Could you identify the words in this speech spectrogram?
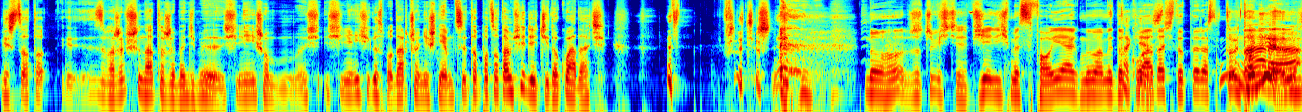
Wiesz co, to zważywszy na to, że będziemy silniejszą, silniejsi gospodarczo niż Niemcy, to po co tam siedzieć i dokładać? Przecież nie. No, rzeczywiście, wzięliśmy swoje, jak my mamy tak dokładać, tak to teraz to, to nie.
